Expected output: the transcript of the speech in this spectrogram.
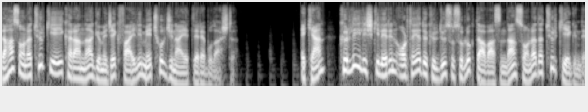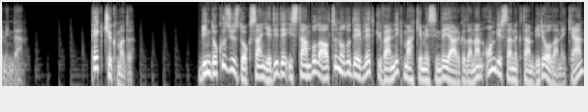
daha sonra Türkiye'yi karanlığa gömecek faili meçhul cinayetlere bulaştı. Eken, kırlı ilişkilerin ortaya döküldüğü susurluk davasından sonra da Türkiye gündeminden. Pek çıkmadı. 1997'de İstanbul Altınolu Devlet Güvenlik Mahkemesi'nde yargılanan 11 sanıktan biri olan Eken,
